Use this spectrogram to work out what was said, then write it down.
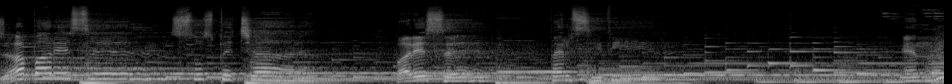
Ella parece sospechar, parece percibir en mi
